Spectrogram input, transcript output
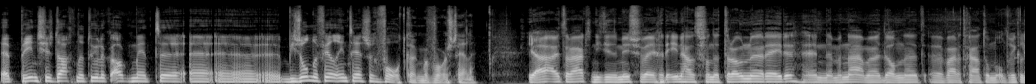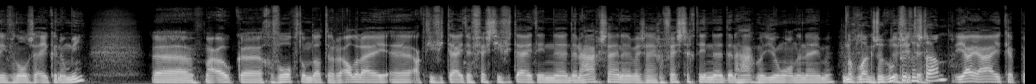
Uh, Prinsjesdag natuurlijk ook met uh, bijzonder veel interesse gevolgd, kan ik me voorstellen. Ja, uiteraard. Niet in de minst vanwege de inhoud van de troonrede. En met name dan het, waar het gaat om de ontwikkeling van onze economie. Uh, maar ook uh, gevolgd omdat er allerlei uh, activiteiten en festiviteiten in Den Haag zijn. En we zijn gevestigd in Den Haag met jonge ondernemen. Nog langs de route gestaan? Ja, ja, ik heb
